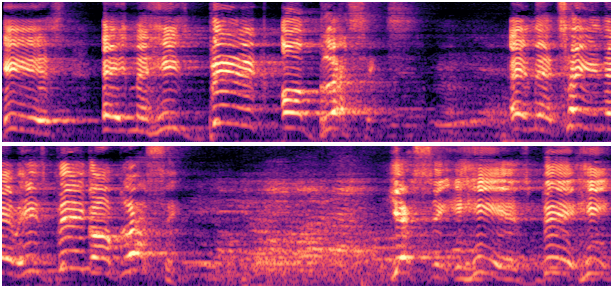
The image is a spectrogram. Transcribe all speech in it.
is, amen, he's big on blessings. Amen. Tell your neighbor, he's big on blessing. Yes, he, he is big. He,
